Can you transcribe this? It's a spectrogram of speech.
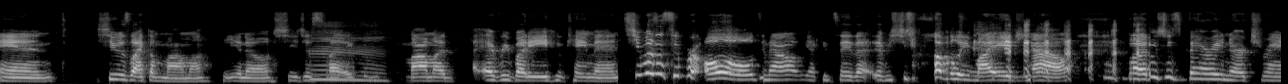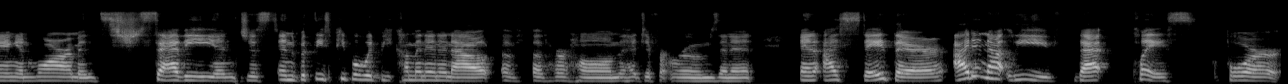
And she was like a mama, you know, she just mm. like mama everybody who came in. She wasn't super old. Now I can say that I mean, she's probably my age now, but it was just very nurturing and warm and savvy and just and but these people would be coming in and out of of her home. They had different rooms in it. And I stayed there. I did not leave that place for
